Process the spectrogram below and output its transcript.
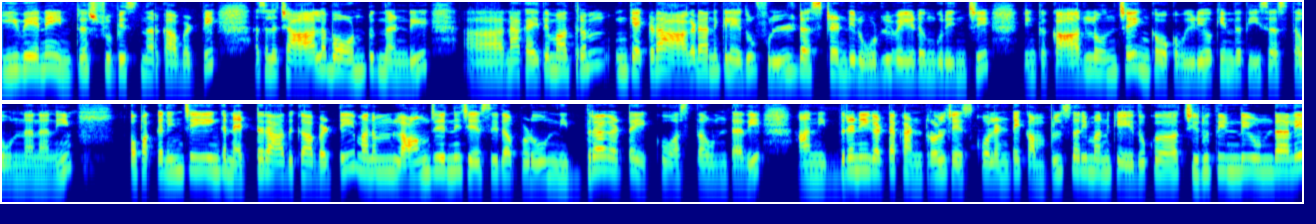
ఈ వేనే ఇంట్రెస్ట్ చూపిస్తున్నారు కాబట్టి అసలు చాలా బాగుంటుందండి. నాకైతే మాత్రం ఇంకెక్కడ ఆగడానికి లేదు. ఫుల్ డస్ట్ అండి రోడ్లు వేయడం గురించి. ఇంకా కారులోంచే ఇంకా ఒక వీడియో కింద తీసేస్తా ఉన్నానని. ఓ పక్క నుంచి ఇంక నెట్ రాదు కాబట్టి మనం లాంగ్ జర్నీ చేసేటప్పుడు నిద్ర గట్టా ఎక్కువ వస్తూ ఉంటుంది ఆ నిద్రని గట్ట కంట్రోల్ చేసుకోవాలంటే కంపల్సరీ మనకి ఏదో ఒక చిరుతిండి ఉండాలి.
